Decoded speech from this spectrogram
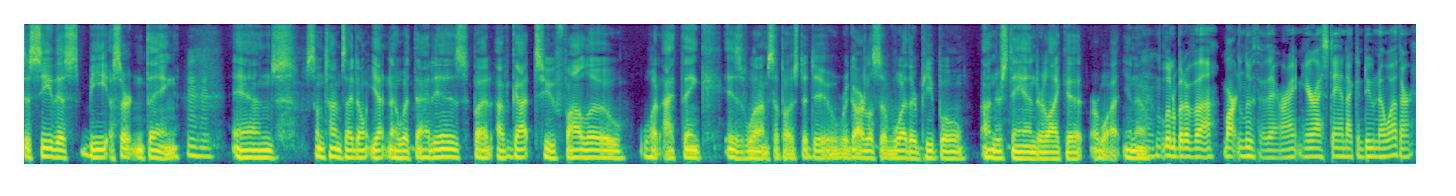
to see this be a certain thing. Mm-hmm. And sometimes I don't yet know what that is, but I've got to follow what I think is what I'm supposed to do, regardless of whether people understand or like it or what, you know. A little bit of uh, Martin Luther there, right? Here I stand, I can do no other.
